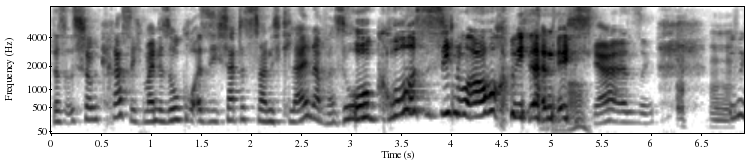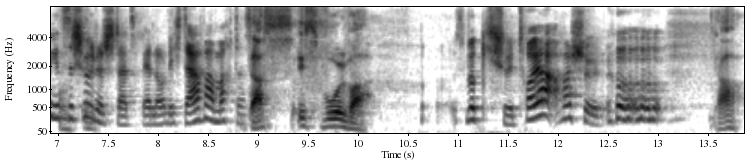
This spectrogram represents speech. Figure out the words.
Das ist schon krass. Ich meine, so groß, also die Stadt ist zwar nicht klein, aber so groß ist sie nur auch wieder nicht. Ja, also, übrigens eine schöne Stadt. Wer noch nicht da war, macht das. Das ist wohl wahr. Ist wirklich schön. Teuer, aber schön. ja.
